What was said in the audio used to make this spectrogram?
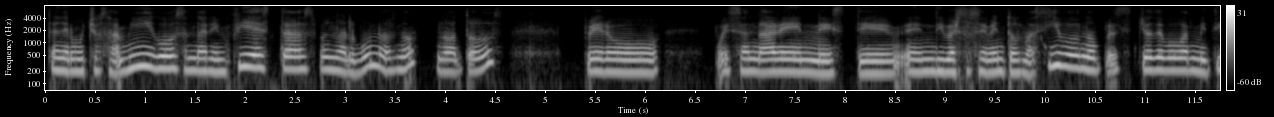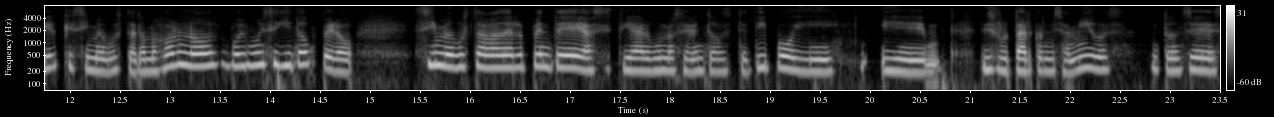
tener muchos amigos, andar en fiestas, bueno, algunos, ¿no? No a todos, pero pues andar en este en diversos eventos masivos, ¿no? Pues yo debo admitir que sí me gusta. A lo mejor no voy muy seguido, pero sí me gustaba de repente asistir a algunos eventos de este tipo y, y disfrutar con mis amigos. Entonces,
